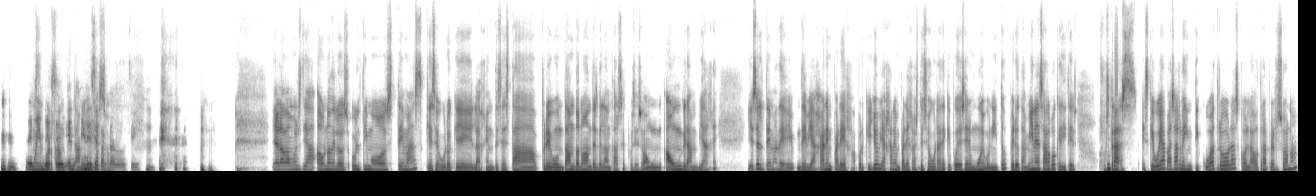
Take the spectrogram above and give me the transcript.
Muy importante también. En ese apartado, sí. Y ahora vamos ya a uno de los últimos temas que seguro que la gente se está preguntando, ¿no? Antes de lanzarse, pues eso, a un, a un gran viaje. Y es el tema de, de, viajar en pareja. Porque yo viajar en pareja estoy segura de que puede ser muy bonito, pero también es algo que dices, ostras, es que voy a pasar 24 horas con la otra persona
